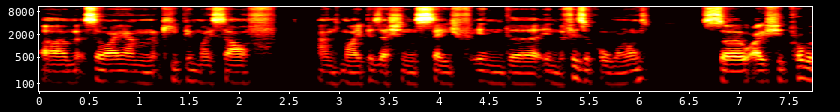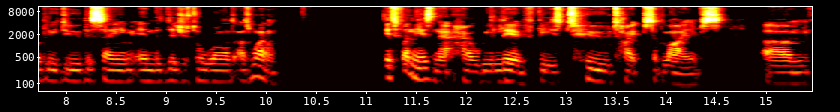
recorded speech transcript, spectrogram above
Um, so I am keeping myself and my possessions safe in the in the physical world. So I should probably do the same in the digital world as well. It's funny, isn't it, how we live these two types of lives, um,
